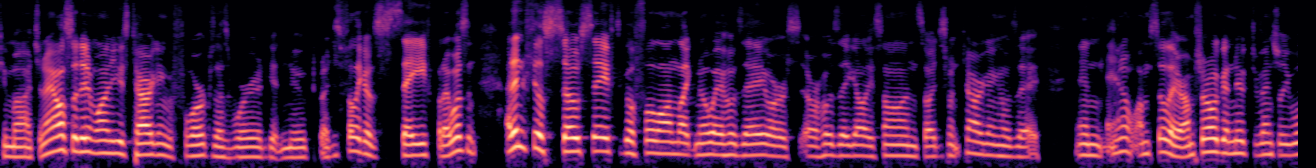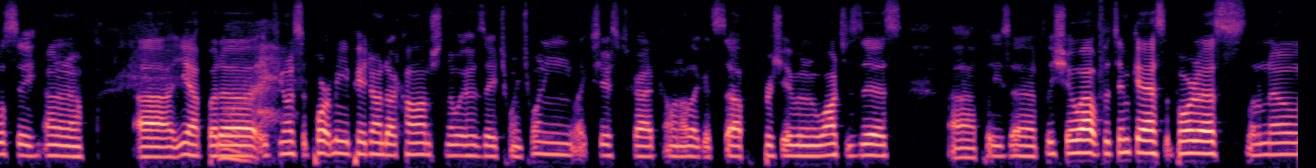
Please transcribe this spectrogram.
too much. And I also didn't want to use Tower Gang before because I was worried I'd get nuked, but I just felt like I was safe. But I wasn't. I didn't feel so safe to go full on like No Way Jose or or Jose Galison. So I just went Tower Gang Jose. And Yeah. you know, I'm still there. I'm sure I'll get nuked eventually. We'll see. I don't know. Uh yeah, but uh if you want to support me, patreon.com, No Way Jose 2020, like, share, subscribe, comment, all that good stuff. Appreciate everyone who watches this. Uh please uh please show out for the Timcast, support us, let them know,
